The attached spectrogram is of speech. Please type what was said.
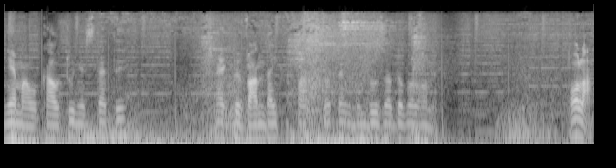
Nie ma walkoutu niestety. Jakby Van Dijk wpadł, to ten był zadowolony. Polak.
